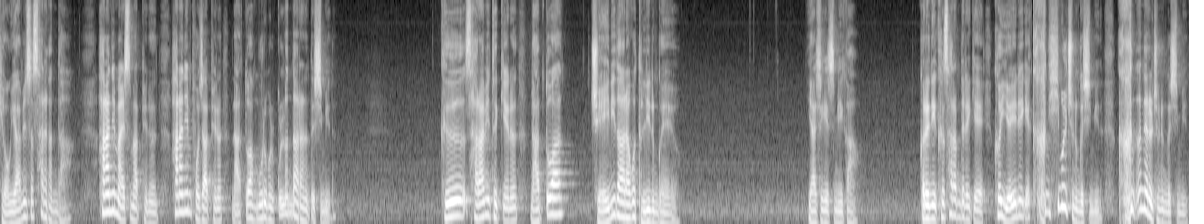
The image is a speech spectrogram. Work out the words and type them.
경외하면서 살아간다. 하나님 말씀 앞에는 하나님 보좌 앞에는 나 또한 무릎을 꿇는다라는 뜻입니다. 그 사람이 듣기에는 나 또한 죄인이다라고 들리는 거예요. 이해하시겠습니까? 그러니 그 사람들에게 그 여인에게 큰 힘을 주는 것입니다. 큰 은혜를 주는 것입니다.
